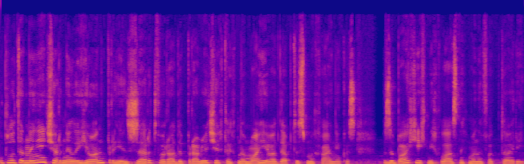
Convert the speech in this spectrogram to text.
У плутанині Чорний легіон приніс жертву раду правлячих техномагів Адептус Механікус в зубах їхніх власних мануфакторій.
